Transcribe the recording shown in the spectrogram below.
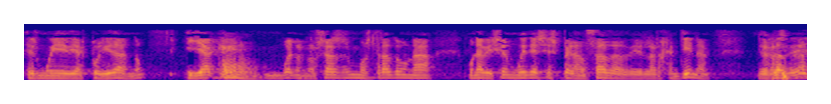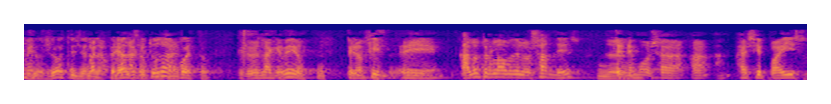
es muy de actualidad, ¿no? Y ya que, bueno, nos has mostrado una, una visión muy desesperanzada de la Argentina. Desgraciadamente. yo estoy lleno de esperanza, por supuesto. Pero es la que veo. Pero en fin, eh, al otro lado de los Andes tenemos a, a, ese país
